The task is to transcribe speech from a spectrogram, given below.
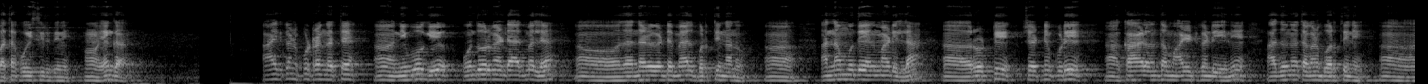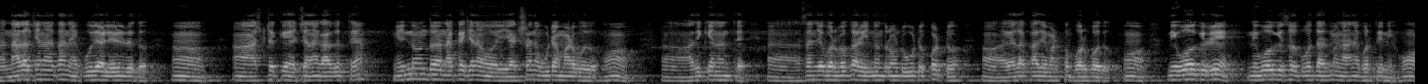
ಭತ್ತ ಕೊಯ್ಸಿರ್ತೀನಿ. ಹ್ಞೂ ಹೆಂಗ? ಆಯ್ತು ಕಣ ಪುಟ್ರಂಗತ್ತೆ ನೀವು ಹೋಗಿ ಒಂದೂವರೆ ಗಂಟೆ ಆದಮೇಲೆ ಹನ್ನೆರಡು ಗಂಟೆ ಮೇಲೆ ಬರ್ತೀನಿ ನಾನು. ಅನ್ನ ಮುದ್ದೆ ಏನು ಮಾಡಿಲ್ಲ ರೊಟ್ಟಿ, ಚಟ್ನಿ ಪುಡಿ ಕಾಳು ಅಂತ ಮಾಡಿ ಇಟ್ಕೊಂಡಿದ್ದೀನಿ ಅದನ್ನ ತಗೊಂಡು ಬರ್ತೀನಿ. ನಾಲ್ಕು ಜನ ತಾನೆ ಪೂಜೆಯಲ್ಲಿ ಹೇಳಿರೋದು. ಅಷ್ಟಕ್ಕೆ ಚೆನ್ನಾಗಾಗುತ್ತೆ. ಇನ್ನೊಂದು ನಾಲ್ಕು ಜನ ಎಕ್ಸ್ಟ್ರಾನ ಊಟ ಮಾಡ್ಬೋದು. ಹ್ಞೂ ಅದಕ್ಕೇನಂತೆ ಸಂಜೆ ಬರ್ಬೇಕಾದ್ರೆ ಇನ್ನೊಂದು ರೌಂಡ್ ಊಟ ಕೊಟ್ಟು ಎಲ್ಲ ಖಾಲಿ ಮಾಡ್ಕೊಂಡು ಬರ್ಬೋದು. ಹ್ಞೂ ನೀವು ಹೋಗಿರಿ ನೀವು ಹೋಗಿ ಸ್ವಲ್ಪ ಗೊತ್ತಾದ್ಮೇಲೆ ನಾನೇ ಬರ್ತೀನಿ. ಹ್ಞೂ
